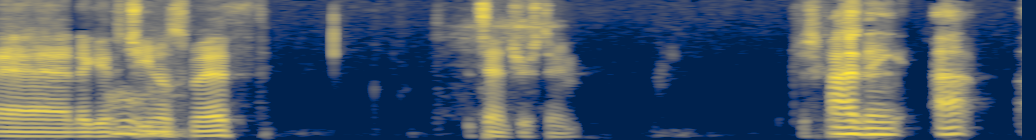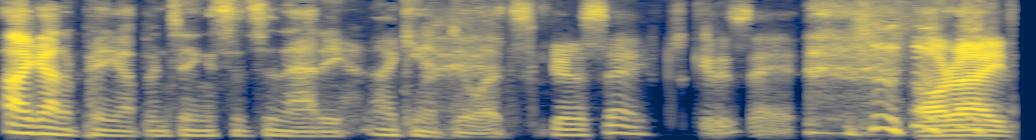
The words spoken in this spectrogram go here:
And against Geno oh. Smith, it's interesting. Just I say think I, I got to pay up and take Cincinnati. I can't do it. Just gonna say, just gonna say it. All right.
